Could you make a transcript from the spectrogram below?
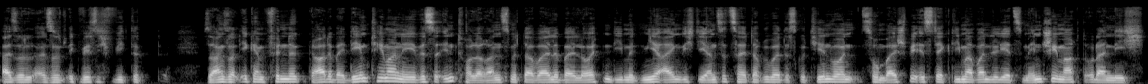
also, also ich weiß nicht, wie ich das sagen soll. Ich empfinde gerade bei dem Thema eine gewisse Intoleranz mittlerweile bei Leuten, die mit mir eigentlich die ganze Zeit darüber diskutieren wollen. Zum Beispiel, ist der Klimawandel jetzt menschgemacht oder nicht?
